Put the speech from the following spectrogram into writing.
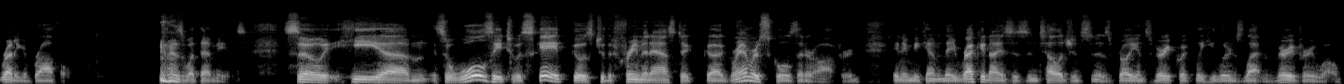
running a brothel. is what that means. So he, um, so Wolsey to escape goes to the free monastic uh, grammar schools that are offered, and he become they recognize his intelligence and his brilliance very quickly. He learns Latin very very well,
